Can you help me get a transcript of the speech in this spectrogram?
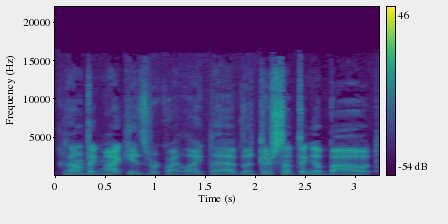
because I don't think my kids were quite like that. But there's something about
